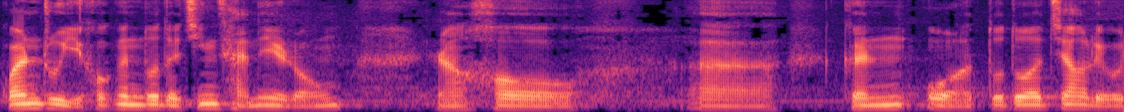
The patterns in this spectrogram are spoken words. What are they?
关注以后更多的精彩内容，然后呃跟我多多交流。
